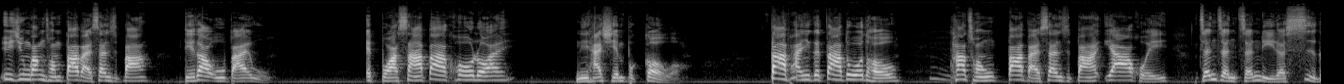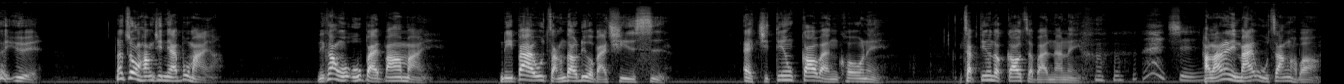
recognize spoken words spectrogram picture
玉金光从八百三十八跌到五百五，哎，把三百块来，你还嫌不够哦？大盘一个大多头，它从八百三十八压回，整整整理了四个月，那这种行情你还不买啊？你看我五百八买，礼拜五涨到六百七十四，哎，一张九万块呢，十张都高十万了呢。是，好了，那你买五张好不好？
